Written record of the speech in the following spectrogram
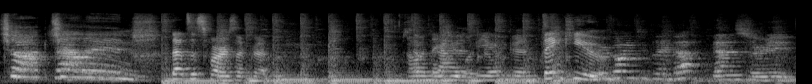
Chalk challenge. That's as far as I've gotten. Oh, and they do look you. really good. Thank We're you. Going to play the dance charade.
